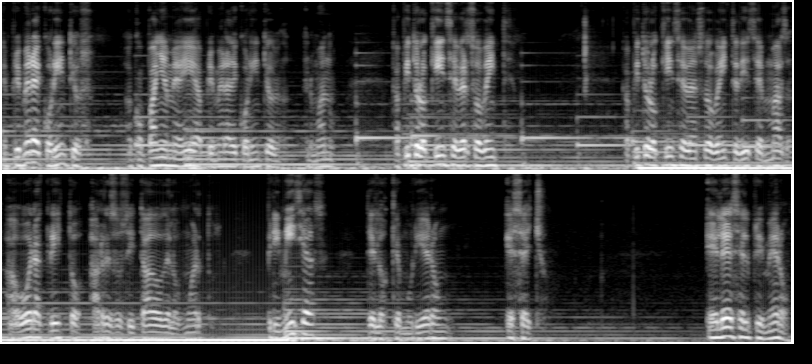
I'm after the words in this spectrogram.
En 1 Corintios, acompáñame ahí a 1 Corintios, hermano, capítulo 15, verso 20. Capítulo 15, verso 20 dice, más ahora Cristo ha resucitado de los muertos, primicias de los que murieron es hecho. Él es el primero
